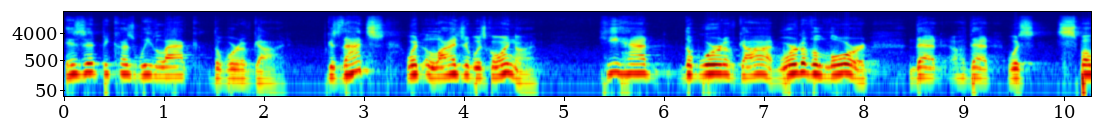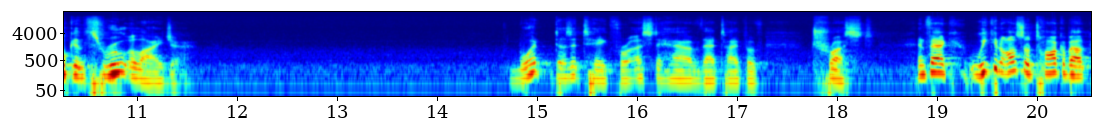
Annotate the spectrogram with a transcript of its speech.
Is it because we lack the Word of God? Because that's what Elijah was going on. He had the Word of God, Word of the Lord that, uh, that was spoken through Elijah. What does it take for us to have that type of trust? In fact, we can also talk about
